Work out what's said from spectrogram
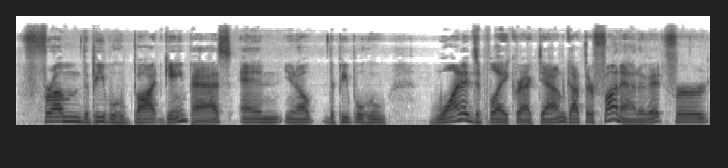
from the people who bought Game Pass, and you know the people who wanted to play Crackdown got their fun out of it for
